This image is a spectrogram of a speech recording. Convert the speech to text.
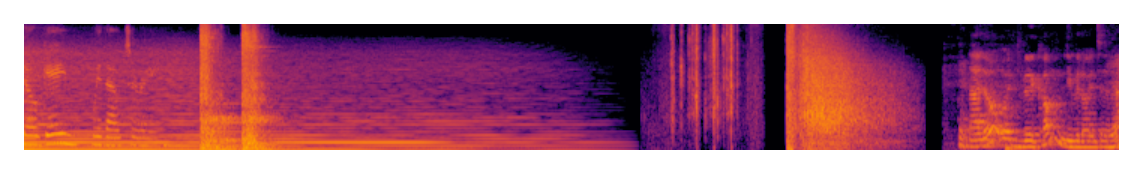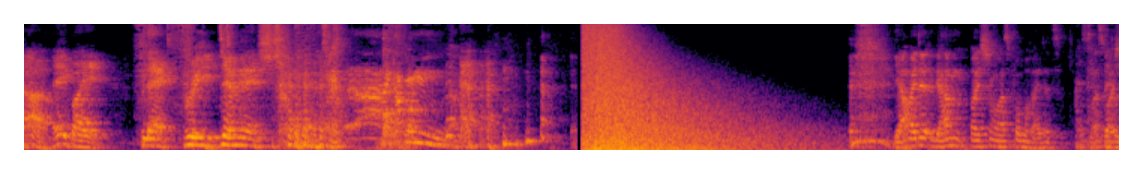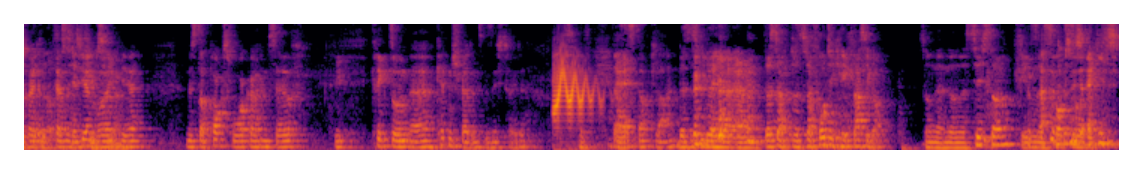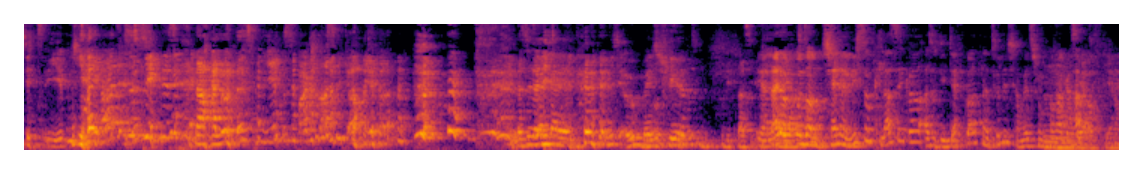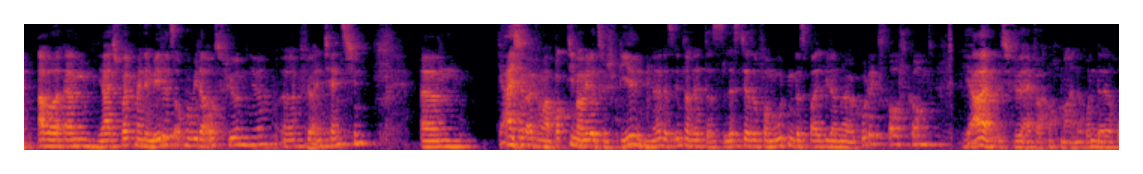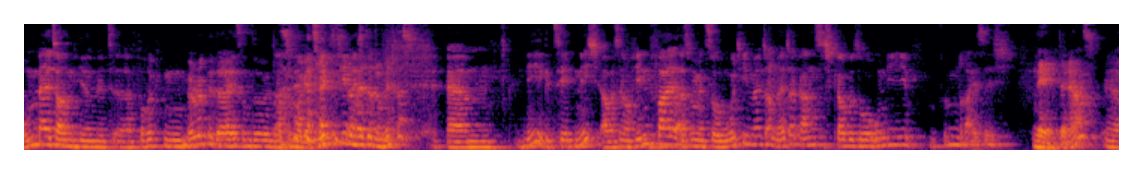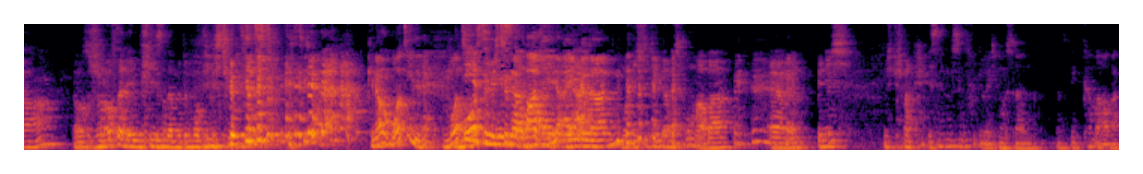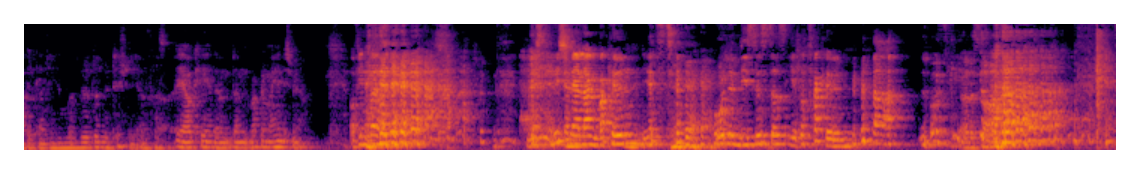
No game without terrain. Hallo und willkommen, liebe Leute. Ja, hey, bei Flat Free Damage. Bumm. Ja, heute, wir haben euch schon mal was vorbereitet, Es was wir euch heute präsentieren wollen. Hier, Mr. Poxwalker himself kriegt so ein äh, Kettenschwert ins Gesicht heute. Das Äh, ist der Plan. Das ist wieder hier, ähm, das, ist der, das ist der 40k Klassiker. So eine, eine Sister gegen Das das hast du nicht Fox. eigentlich jetzt jedem Ja, ja, das ist jedes. Na hallo, das sind jedes Mal Klassiker hier. Das sind ja nicht, nicht irgendwelche Spiele, das sind die Klassiker. Ja, leider Aber auf unserem Channel nicht so Klassiker. Also die Death Guard natürlich, haben wir jetzt schon ein paar Mal Ja, gehabt. sehr oft, ja. Aber ähm, ja, ich wollte meine Mädels auch mal wieder ausführen hier äh, für ein Tänzchen. Ähm, ja, ich habe einfach mal Bock, die mal wieder zu spielen. Ne? Das Internet, das lässt ja so vermuten, dass bald wieder ein neuer Codex rauskommt. Ja, ich will einfach noch mal eine Runde rummeltern hier mit äh, verrückten Miracle Dice und so. Hast du mal gezählt, wie viele Meter du mit hast? Ähm, nee, gezählt nicht, aber es sind auf jeden Fall, also wenn man jetzt so Multimelter, Melterguns, ich glaube so um die 35. Nee, dein Ernst? Ja, Da musst du schon oft daneben schießen, damit du Motti nicht tötest. Genau, Motti. Motti ist nämlich zu der Party hier eingeladen. Motti steht hier gar nicht rum, aber ähm, bin, ich, bin ich gespannt. Ist ein bisschen früh, ich muss sagen. Also die Kamera wackelt ganz schön, man würde den Tisch nicht anfassen. Ja, okay, dann, dann wackeln wir hier nicht mehr. Auf jeden Fall nicht, nicht mehr lang wackeln. Jetzt holen die Sisters ihre Fackeln. Los geht's. Alles klar.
